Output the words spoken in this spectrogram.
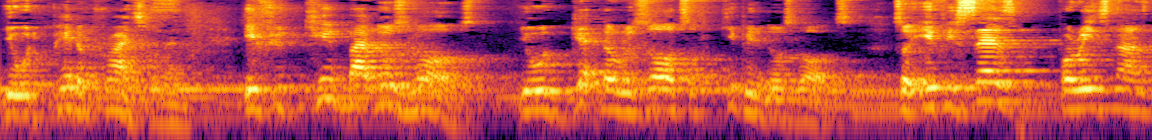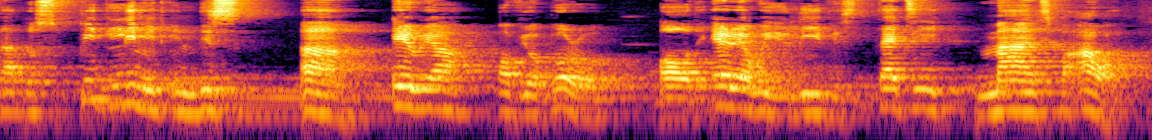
you would pay the price for them. If you keep by those laws, you will get the results of keeping those laws. So if he says for instance, that the speed limit in this uh, area of your borough or the area where you live is 30 miles per hour.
